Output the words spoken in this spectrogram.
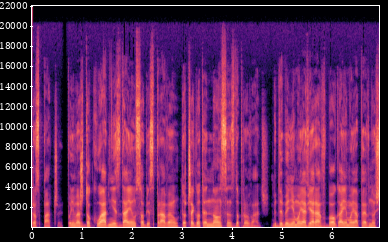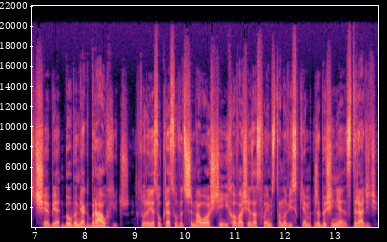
rozpaczy, ponieważ dokładnie zdaję sobie sprawę, do czego ten nonsens doprowadzi. Gdyby nie moja wiara w Boga i moja pewność siebie, byłbym jak Brauchicz, który jest u kresu wytrzymałości i chowa się za swoim stanowiskiem, żeby się nie zdradzić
